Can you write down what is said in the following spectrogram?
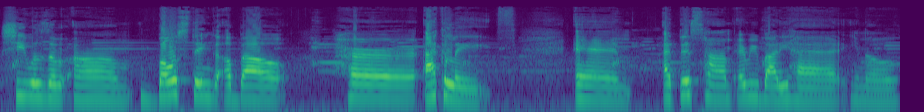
she was uh, um, boasting about her accolades. And at this time everybody had you know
